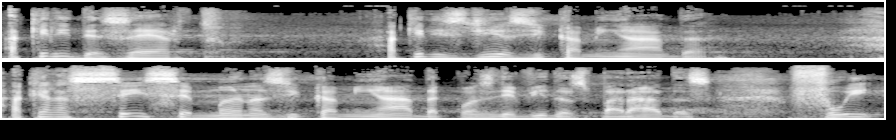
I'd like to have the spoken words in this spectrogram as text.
Aquele deserto, aqueles dias de caminhada, aquelas seis semanas de caminhada com as devidas paradas, foi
